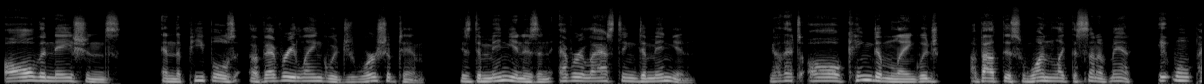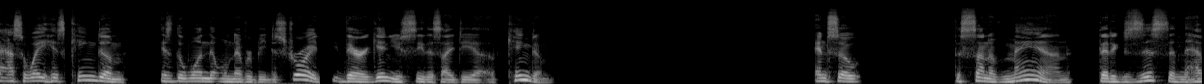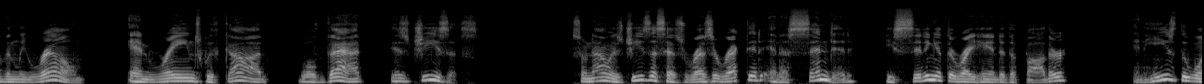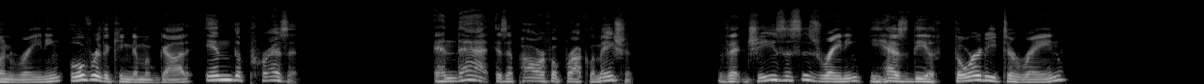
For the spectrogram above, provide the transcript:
all the nations and the peoples of every language worshipped him. His dominion is an everlasting dominion. Now, that's all kingdom language about this one like the Son of Man. It won't pass away. His kingdom is the one that will never be destroyed. There again, you see this idea of kingdom. And so, the Son of Man that exists in the heavenly realm and reigns with God, well, that is Jesus. So now, as Jesus has resurrected and ascended, he's sitting at the right hand of the Father, and he's the one reigning over the kingdom of God in the present. And that is a powerful proclamation that Jesus is reigning, he has the authority to reign.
